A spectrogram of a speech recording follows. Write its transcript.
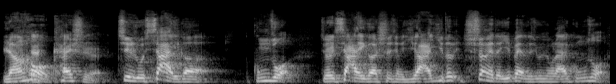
然后开始进入下一个工作，就是下一个事情一啊一的剩下的一辈子就用来工作。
